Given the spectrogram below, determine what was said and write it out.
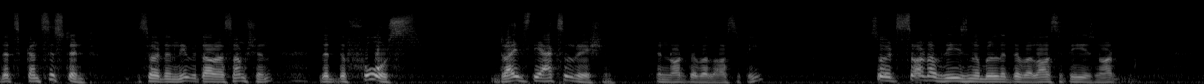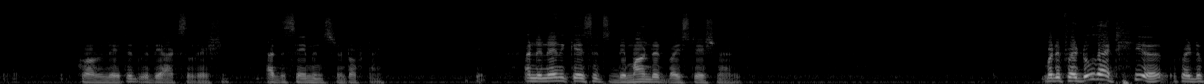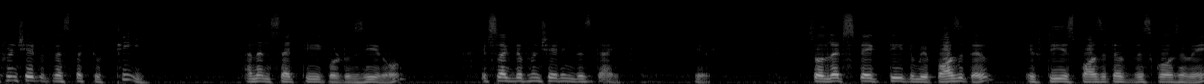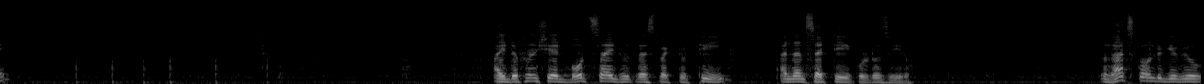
That is consistent certainly with our assumption that the force drives the acceleration and not the velocity. So it is sort of reasonable that the velocity is not correlated with the acceleration at the same instant of time okay and in any case it is demanded by stationarity. But if I do that here if I differentiate with respect to t and then set t equal to 0 it is like differentiating this guy here. So let us take t to be positive if t is positive this goes away I differentiate both sides with respect to t and then set t equal to 0 and that is going to give you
